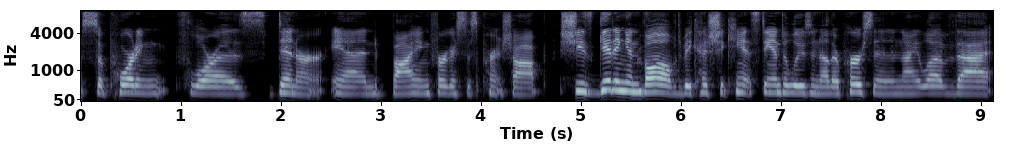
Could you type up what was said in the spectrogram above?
supporting Flora's dinner and buying Fergus's print shop. She's getting involved because she can't stand to lose another person. And I love that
